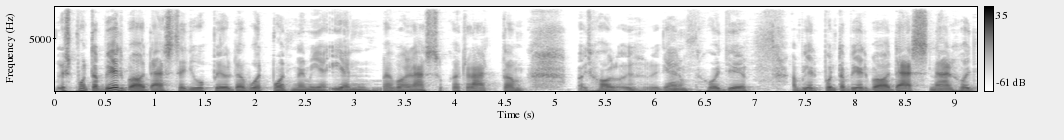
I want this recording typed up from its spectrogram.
és pont a bérbeadást egy jó példa volt, pont nem ilyen, ilyen bevallásokat láttam, vagy hall, igen, hogy a bér, pont a bérbeadásnál, hogy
